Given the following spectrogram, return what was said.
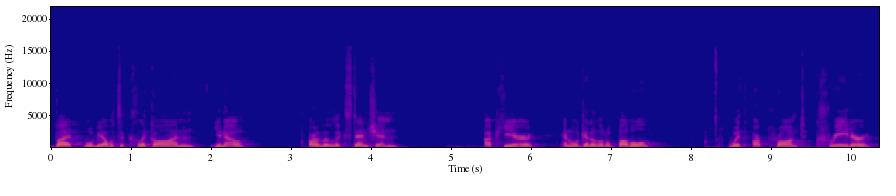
but we'll be able to click on, you know, our little extension up here and we'll get a little bubble with our prompt creator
